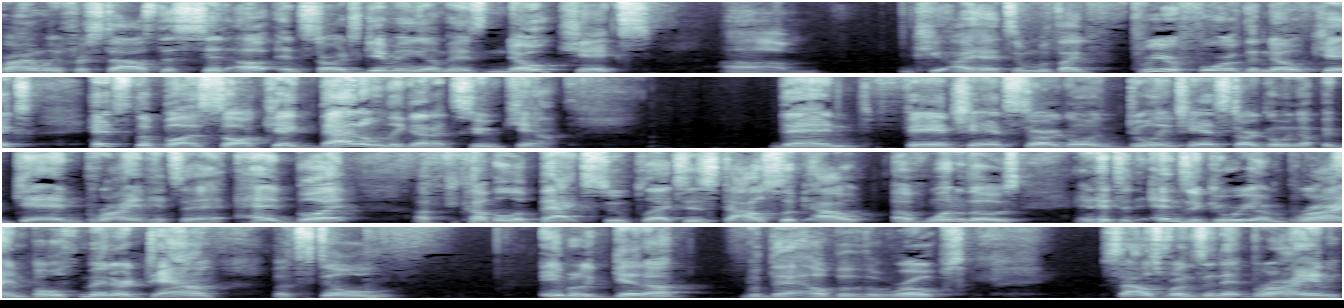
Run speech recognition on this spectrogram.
Bryan waits for Styles to sit up and starts giving him his no kicks. Um, I hit him with like three or four of the no kicks. Hits the buzzsaw kick. That only got a two count. Then fan chants start going, dueling chants start going up again. Bryan hits a headbutt a couple of back suplexes. Styles slipped out of one of those and hits an enziguri on Bryan. Both men are down, but still able to get up with the help of the ropes. Styles runs in at Bryan.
